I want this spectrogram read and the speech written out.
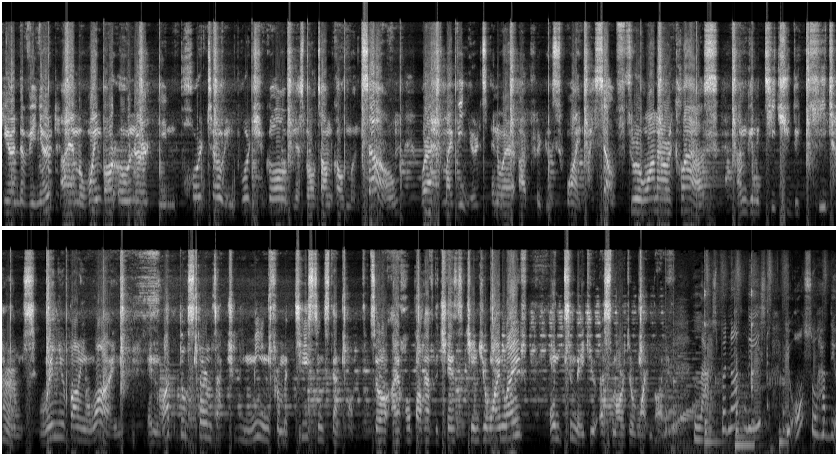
here at the vineyard. I am a wine bar owner in Porto, in Portugal, in a small town called Monção, where I have my vineyards and where I produce wine myself. Through a one-hour class, I'm going to teach you the key terms when you're buying wine and what those terms actually mean from a tasting standpoint. So I hope I'll have the chance to change your wine life and to make you a smarter wine buyer. Last but not least, you also have the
